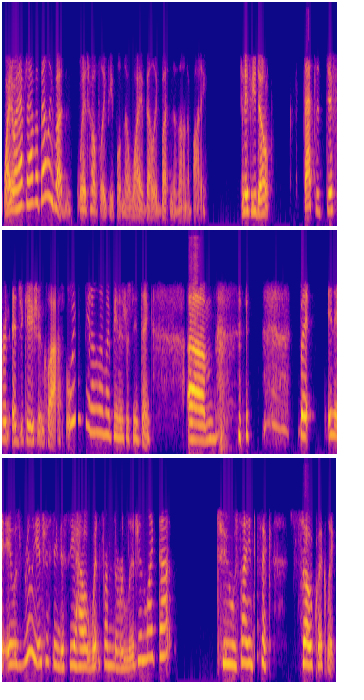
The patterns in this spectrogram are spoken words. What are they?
Why do I have to have a belly button? Which hopefully people know why a belly button is on a body. And if you don't, that's a different education class. But we, you know, that might be an interesting thing. Um, and it, it was really interesting to see how it went from the religion like that to scientific so quickly.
